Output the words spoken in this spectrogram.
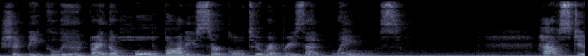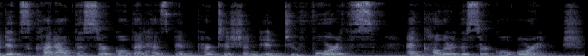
should be glued by the whole body circle to represent wings. Have students cut out the circle that has been partitioned into fourths and color the circle orange.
